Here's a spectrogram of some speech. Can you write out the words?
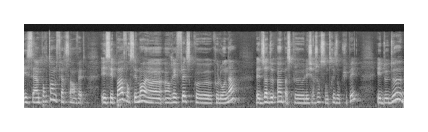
Et c'est important de faire ça en fait. Et c'est pas forcément un, réflexe que, que l'on a. Mais déjà de un parce que les chercheurs sont très occupés et de deux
